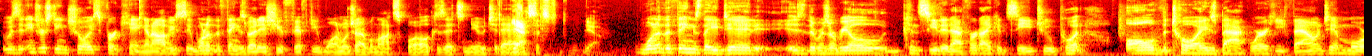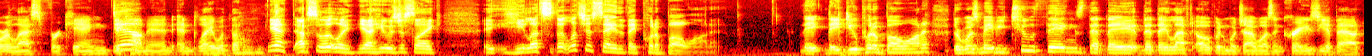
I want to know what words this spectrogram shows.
it was an interesting choice for King, and obviously one of the things about issue 51, which I will not spoil because it's new today. Yes, it's yeah. One of the things they did is there was a real conceited effort I could see to put all the toys back where he found him, more or less, for King to yeah. come in and play with them. Yeah, absolutely. Yeah, he was just like he let's let's just say that they put a bow on it they they do put a bow on it. There was maybe two things that they that they left open, which I wasn't crazy about.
